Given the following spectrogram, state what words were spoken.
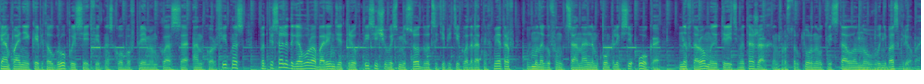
Компании Capital Group и сеть фитнес-клубов премиум-класса Анкор Fitness подписали договор об аренде 3825 квадратных метров в многофункциональном комплексе ОКО на втором и третьем этажах инфраструктурного кристалла нового небоскреба.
